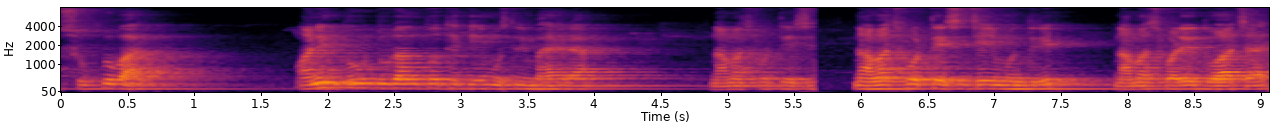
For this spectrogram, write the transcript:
শুক্রবার, অনেক দূর দূরান্ত থেকে মুসলিম ভাইয়েরা নামাজ পড়তে এসে নামাজ পড়তে এসেছে এই মন্দিরে, নামাজ পড়ে দোয়া চায়।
